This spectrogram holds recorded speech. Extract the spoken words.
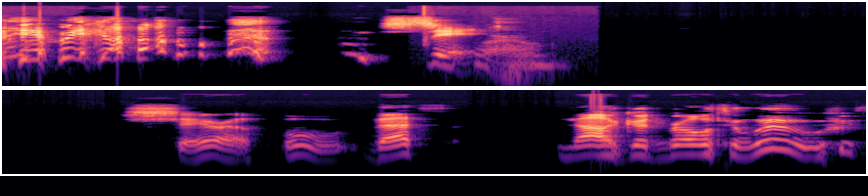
Here we go! Shit. Wow. Sheriff. Ooh, that's not a good role to lose.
